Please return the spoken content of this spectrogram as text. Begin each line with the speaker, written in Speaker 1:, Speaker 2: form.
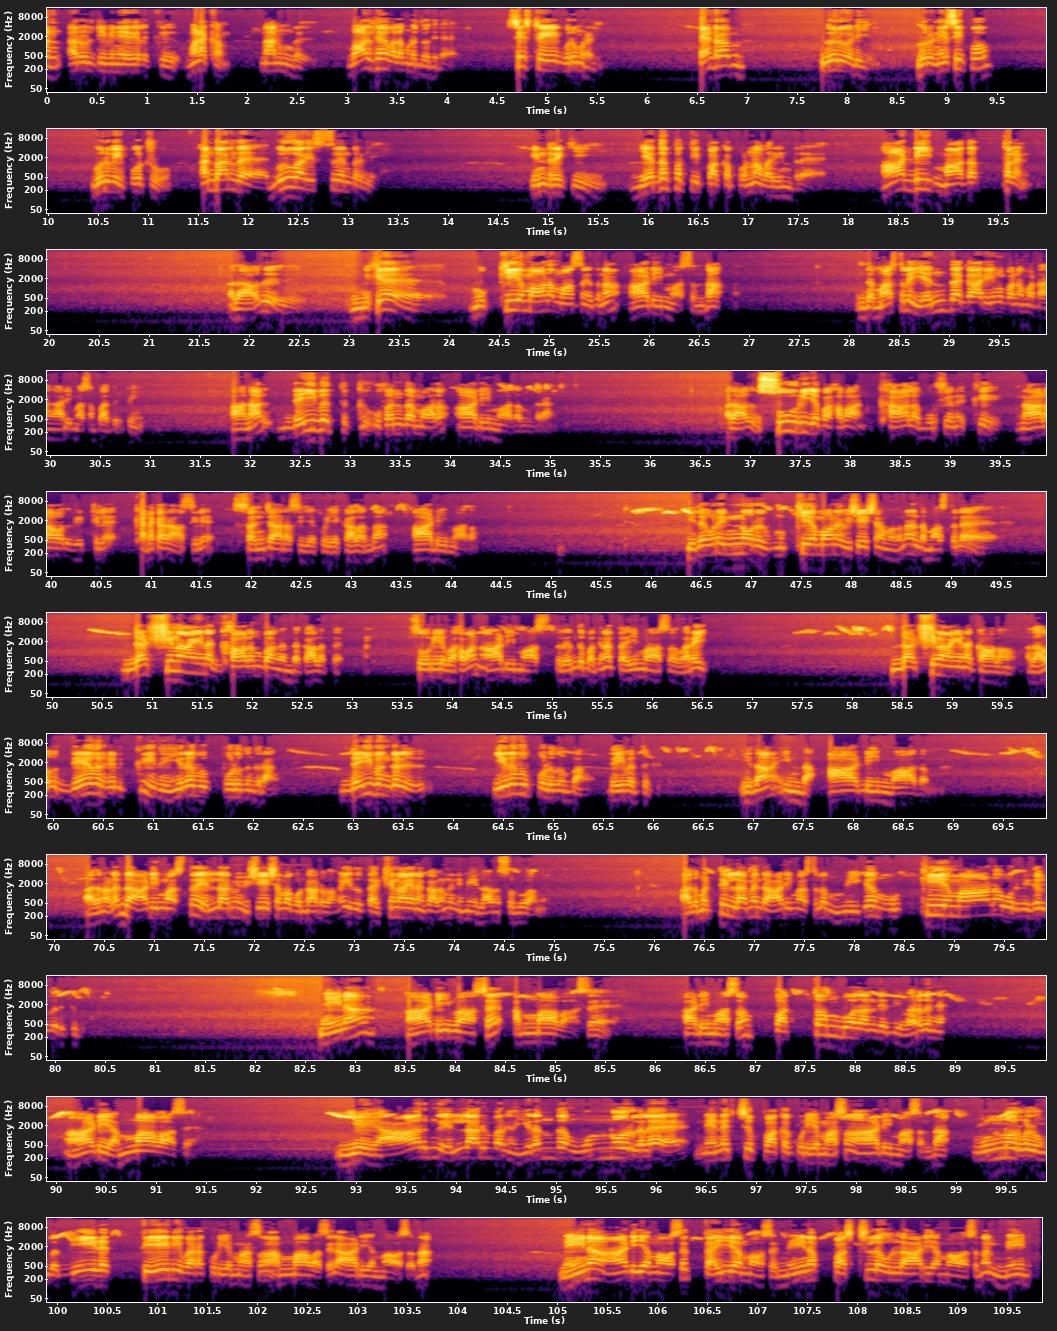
Speaker 1: அம்மன் அருள் TV நேயர்களுக்கு வணக்கம். நான் உங்கள் வாழ்க வளமுடன் ஜோதிடர் சிஸ்ரீ குருமுரளி. என்றும் குரு வழியில் குரு நேசிப்போம் குருவை போற்றுவோம். அன்பார்ந்த குருவாரிசு என்பர்களே இன்றைக்கு எதை பத்தி பார்க்க போனா வருகின்ற ஆடி மாத பலன். அதாவது மிக முக்கியமான மாசம் எதுனா ஆடி மாசம்தான். இந்த மாசத்துல எந்த காரியமும் பண்ண மாட்டாங்க ஆடி மாசம் பார்த்திருப்பீங்க. ஆனால் தெய்வத்துக்கு உகந்த மாதம் ஆடி மாதம்ங்கிறாங்க. அதாவது சூரிய பகவான் கால புருஷனுக்கு நாலாவது வீட்டில கடகராசியில சஞ்சாரம் செய்யக்கூடிய காலம்தான் ஆடி மாதம். இதை விட இன்னொரு முக்கியமான விசேஷம் என்னன்னா இந்த மாசத்துல தட்சிணாயன காலம்பாங்க இந்த காலத்தை. சூரிய பகவான் ஆடி மாசத்துல இருந்து பாத்தீங்கன்னா தை மாசம் வரை தட்சிணாயன காலம். அதாவது தேவர்களுக்கு இது இரவு பொழுதுங்கிறாங்க. தெய்வங்கள் இரவு பொழுதும்பாங்க தெய்வத்துக்கு. இதான் இந்த ஆடி மாதம். அதனால இந்த ஆடி மாசத்தை எல்லாருமே விசேஷமா கொண்டாடுவாங்க. இது தட்சிணாயன காலம்னு இனிமே எல்லாரும் சொல்லுவாங்க. அது மட்டும் இல்லாம இந்த ஆடி மாசத்துல மிக முக்கியமான ஒரு நிகழ்வு இருக்குது. மெயினா ஆடி மாச அம்மாவாசை. ஆடி மாசம் பத்தொன்பதாம் தேதி வருதுங்க. ஆடி அமாவாசை யாருங்க எல்லாருமே பாருங்க இறந்த முன்னோர்களை நினைச்சு பார்க்கக்கூடிய மாசம் ஆடி மாசம் தான் முன்னோர்கள் உங்க வீடை தேடி வரக்கூடிய மாசம் அம்மாவாசையில ஆடி அமாவாசை தான். மெயினா ஆடி அமாவாசை தை அமாவாசை மெயினா ஃபர்ஸ்ட்ல உள்ள ஆடி அமாவாசை தான் மெயின்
